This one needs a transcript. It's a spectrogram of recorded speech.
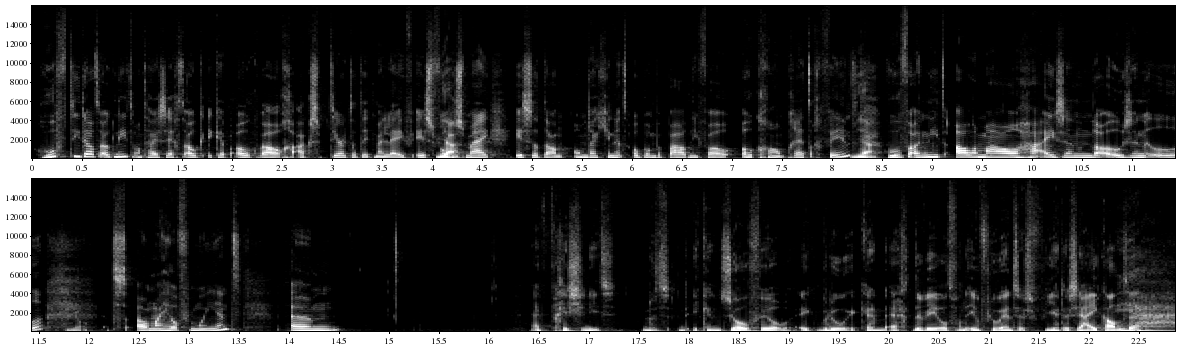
hoeft hij dat ook niet, want hij zegt ook: ik heb ook wel geaccepteerd dat dit mijn leven is. Volgens mij is dat dan omdat je het op een bepaald niveau ook gewoon prettig vindt. Ja, We hoeven niet allemaal highs en lows en. uh, het is allemaal heel vermoeiend. Ehm, En vergis je niet, dus ik ken zoveel, ik bedoel, ik ken echt de wereld van de influencers via de zijkanten. ja.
